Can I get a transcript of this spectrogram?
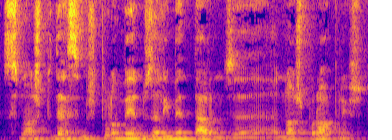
se nós pudéssemos pelo menos alimentar-nos a, a nós próprios,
